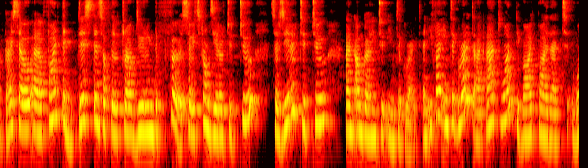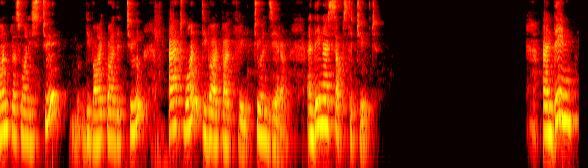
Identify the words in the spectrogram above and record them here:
Okay, so uh, find the distance of the travel during the first. So it's from 0 to 2. So 0 to 2 and I'm going to integrate. And if I integrate, I add 1, divide by that 1 plus 1 is 2, divide by the 2, add 1, divide by 3, 2 and 0. And then I substitute. And then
